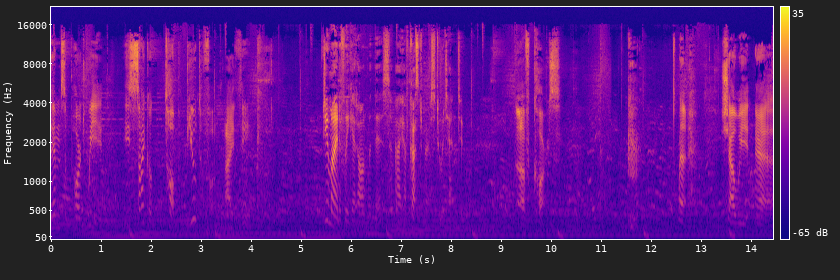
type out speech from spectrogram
Them support we. Is cycle top beautiful, I think. Do you mind if we get on with this? I have customers to attend to. Of course. uh, shall we uh,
